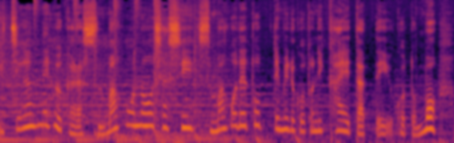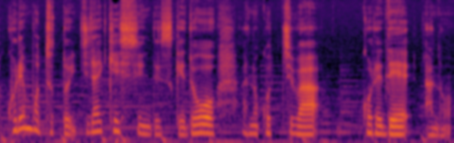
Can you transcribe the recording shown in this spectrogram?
一眼レフからスマホの写真スマホで撮ってみることに変えたっていうこともこれもちょっと一大決心ですけどあのこっちはこれであの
